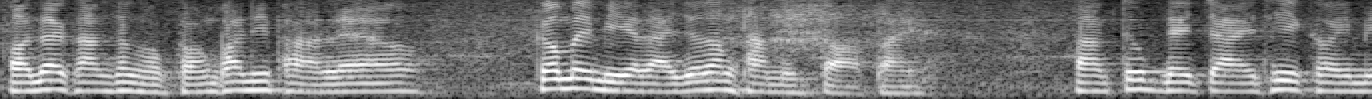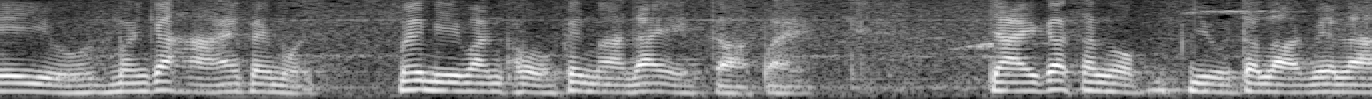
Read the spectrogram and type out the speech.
พอได้ความสงบของพระนิพพานแล้ว ก็ไม่มีอะไรจะต้องทำอีกต่อไป ความทุกข์ในใจที่เคยมีอยู่ มันก็หายไปหมด ไม่มีวันโผล่ขึ้นมาได้อีกต่อไป ใจก็สงบอยู่ตลอดเวลา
